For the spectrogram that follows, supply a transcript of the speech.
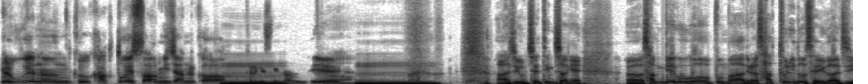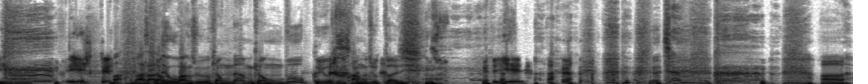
결국에는 그 각도의 싸움이지 않을까 음. 그렇게 생각합니다. 예. 어. 음. 아 지금 채팅창에 어, 3개 국어뿐만 아니라 사투리도 세 가지. 예. 마, 마산대구 광주. 경 남, 경북 그리고 지금 광주까지. 예. 아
